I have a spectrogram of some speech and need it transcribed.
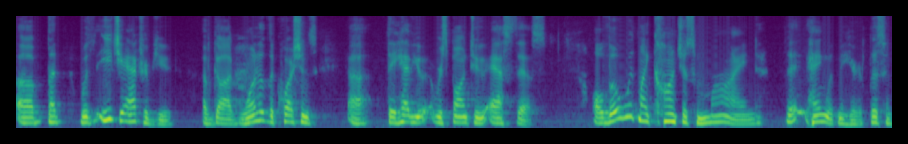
uh, but with each attribute of god one of the questions uh, they have you respond to ask this although with my conscious mind hang with me here listen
